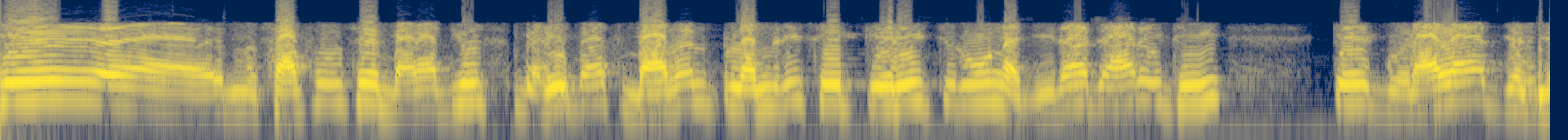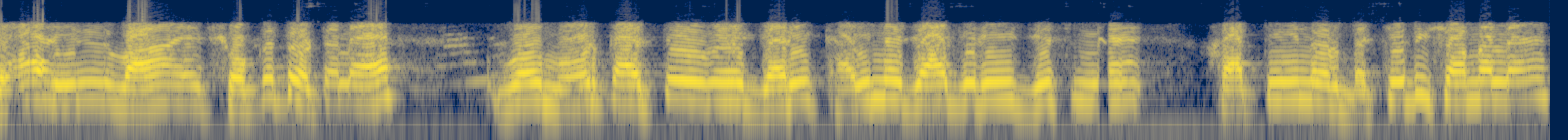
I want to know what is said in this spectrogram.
ये मुसाफिर से, बारातियों से बड़ी बस बादल प्लंदरी से केरी चरून हजीरा जा रही थी कि गुड़ाला जंजाल हिल, वहाँ एक शौकत होटल है वो मोड़ काटते हुए गहरी खाई में जा गिरी, जिसमें खातन और बच्चे भी शामिल हैं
